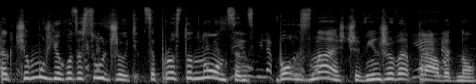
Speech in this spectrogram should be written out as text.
Так чому ж його засуджують? Це просто нонсенс. Бог знає, що він живе праведно.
